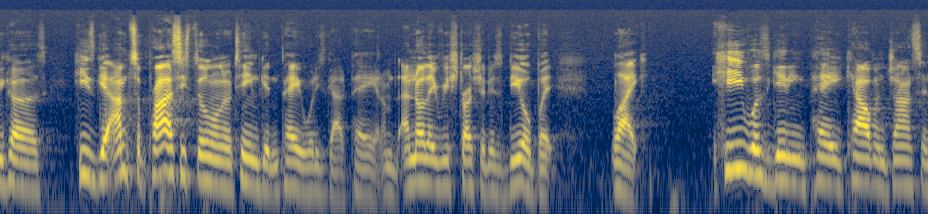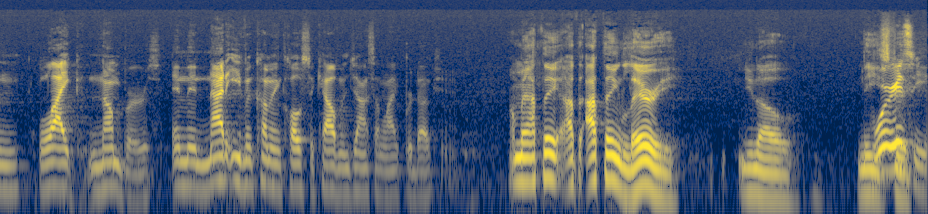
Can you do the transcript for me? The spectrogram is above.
because he's get. I'm surprised he's still on their team getting paid what he's got to pay. I'm, I know they restructured his deal, but like he was getting paid Calvin Johnson like numbers, and then not even coming close to Calvin Johnson like production. I mean, I think I, th- I think Larry, you know, needs. Where to, is he?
